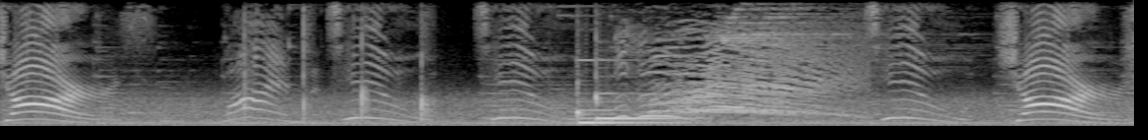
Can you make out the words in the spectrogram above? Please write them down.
Jars. One, two, two. Two jars.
